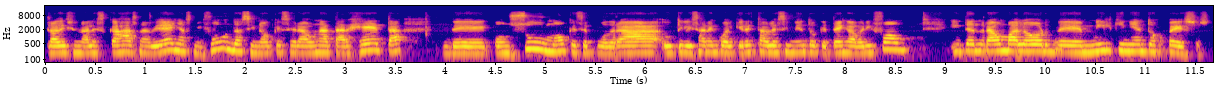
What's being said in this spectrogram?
tradicionales cajas navideñas ni fundas, sino que será una tarjeta de consumo que se podrá utilizar en cualquier establecimiento que tenga Verifone y tendrá un valor de 1.500 pesos.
